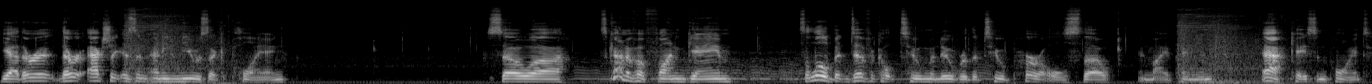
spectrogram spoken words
yeah, there, there actually isn't any music playing. So, uh, it's kind of a fun game. It's a little bit difficult to maneuver the two pearls, though, in my opinion. Ah, case in point.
